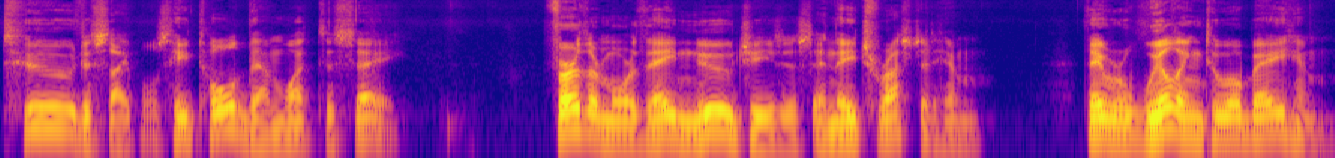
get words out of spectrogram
two disciples, He told them what to say. Furthermore, they knew Jesus and they trusted Him. They were willing to obey Him.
